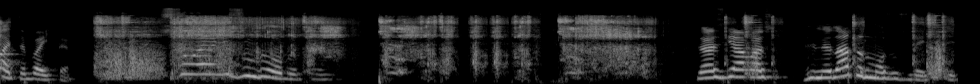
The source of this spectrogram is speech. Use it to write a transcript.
Давайте, давайте. Що ви зробите? Зараз я вас генератор можу знищити.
